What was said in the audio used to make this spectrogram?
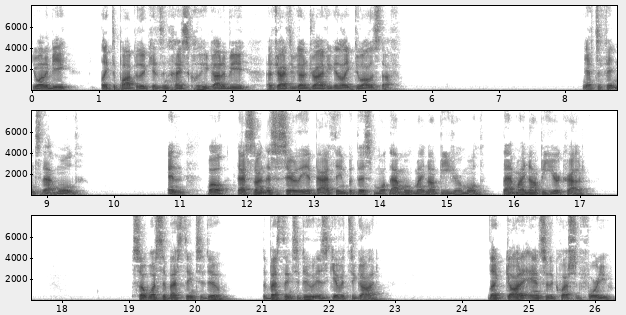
You want to be like the popular kids in high school. You got to be attractive. You got to drive. You got to like do all this stuff. You have to fit into that mold. And well, that's not necessarily a bad thing, but this mold, that mold might not be your mold. That might not be your crowd. So what's the best thing to do? The best thing to do is give it to God. Let God answer the question for you.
